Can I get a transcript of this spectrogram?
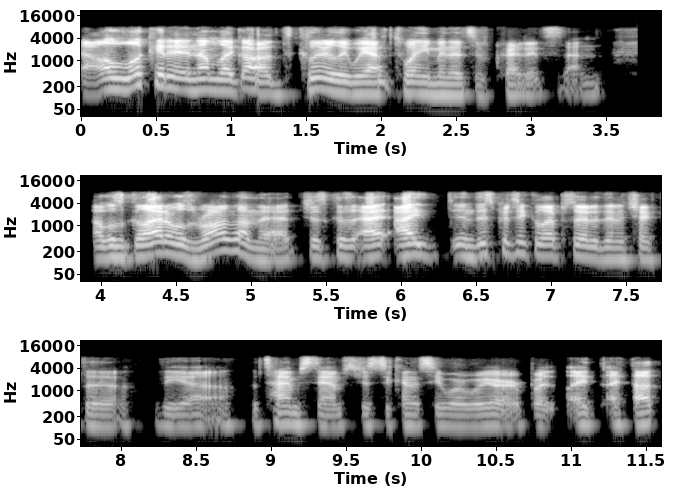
I'll look at it and I'm like, oh, it's clearly we have 20 minutes of credits. Then I was glad I was wrong on that, just because I, I in this particular episode I didn't check the the uh the timestamps just to kind of see where we are, but I I thought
